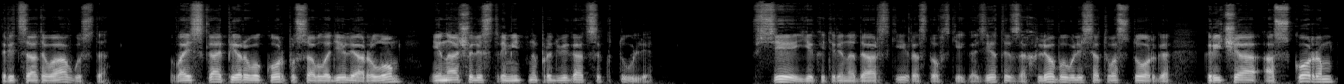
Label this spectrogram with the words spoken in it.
30 августа войска первого корпуса овладели Орлом и начали стремительно продвигаться к Туле. Все екатеринодарские и ростовские газеты захлебывались от восторга, крича о скором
